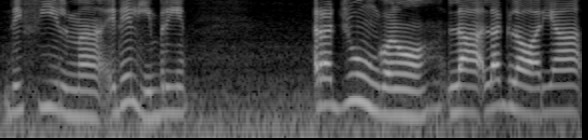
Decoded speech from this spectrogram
dei film e dei libri raggiungono la, la gloria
